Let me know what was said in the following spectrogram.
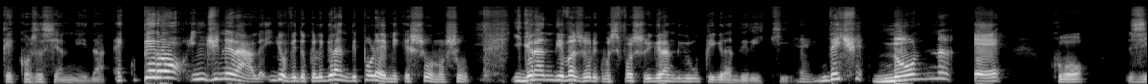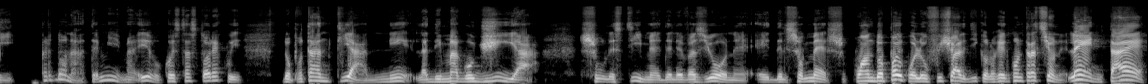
che cosa si annida. Ecco, però in generale io vedo che le grandi polemiche sono su i grandi evasori come se fossero i grandi gruppi, i grandi ricchi. Eh, invece non è così. perdonatemi, ma io questa storia qui, dopo tanti anni, la demagogia sulle stime dell'evasione e del sommerso, quando poi quelle ufficiali dicono che è in contrazione lenta, eh,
